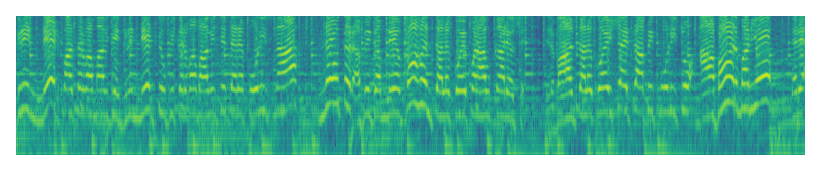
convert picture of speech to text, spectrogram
ગ્રીન નેટ પાથરવામાં આવી છે. ગ્રીન નેટ જે ઊભી કરવામાં આવી છે ત્યારે પોલીસના નવતર અભિગમને વાહન ચાલકોએ પણ આવકાર્યો છે. વાહન ચાલકોએ શહેર ટ્રાફિક પોલીસનો આભાર માન્યો. ત્યારે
